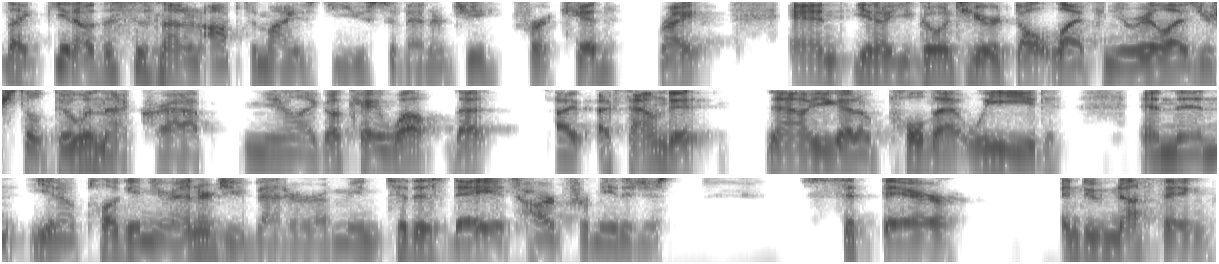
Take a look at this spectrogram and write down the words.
like you know this is not an optimized use of energy for a kid right? And you know you go into your adult life and you realize you're still doing that crap and you're like okay well that i, I found it. Now you got to pull that weed and then you know plug in your energy better. I mean to this day it's hard for me to just sit there and do nothing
